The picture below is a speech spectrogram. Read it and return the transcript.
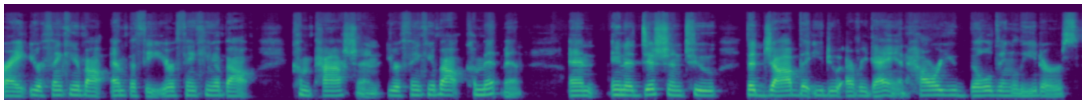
right? You're thinking about empathy, you're thinking about compassion, you're thinking about commitment. And in addition to the job that you do every day, and how are you building leaders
